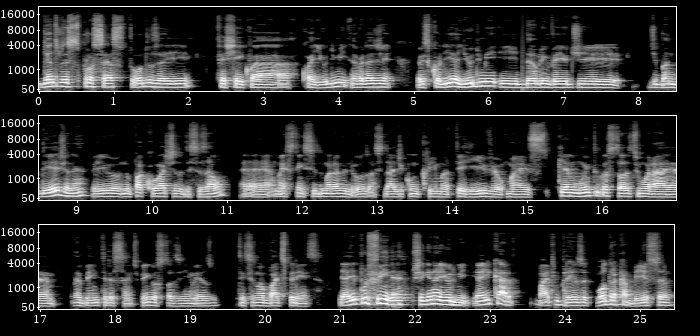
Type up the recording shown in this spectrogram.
dentro desses processos todos, aí fechei com a, com a Udemy. Na verdade, eu escolhi a Udemy e Dublin veio de, de bandeja, né? Veio no pacote da decisão, é, mas tem sido maravilhoso. Uma cidade com um clima terrível, mas que é muito gostosa de morar. É, é bem interessante, bem gostosinho mesmo. Tem sido uma baita experiência. E aí, por fim, né? Cheguei na Udemy. E aí, cara, baita empresa, outra cabeça,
